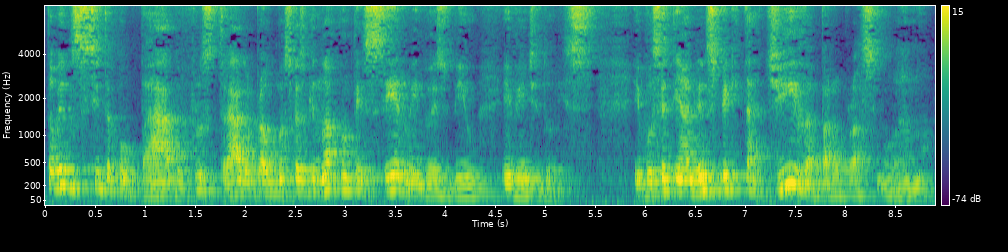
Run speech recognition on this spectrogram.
Talvez você se sinta culpado, frustrado por algumas coisas que não aconteceram em 2022. E você tem uma grande expectativa para o próximo ano.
